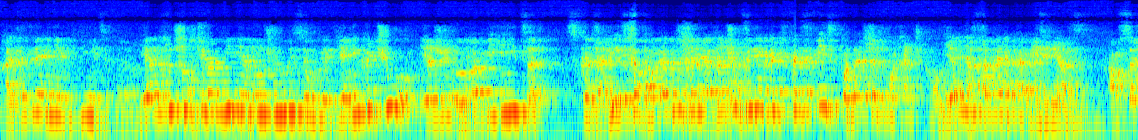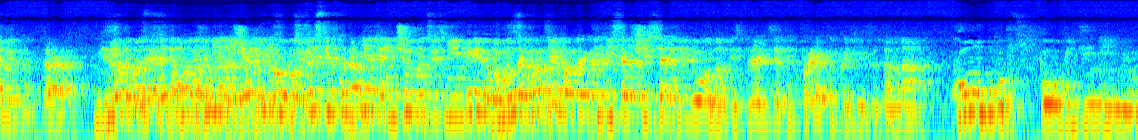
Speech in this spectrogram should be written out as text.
хотят ли они объединиться? Я слышал вчера мнение одного журналиста, он говорит, я не хочу я же, объединиться с Каспийском, потому что я хочу переехать в Каспийск подальше от Махачкалы. я не заставляю их объединяться. Абсолютно. Так, не мнение, я не против. Если их нет, я ничего против не имею. Но вы согласны потратить 50-60 миллионов из приоритетных проектов каких-то там на конкурс по объединению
